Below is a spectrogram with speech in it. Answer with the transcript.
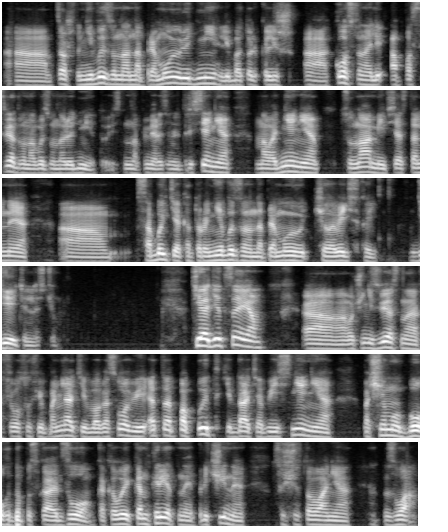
а, то, что не вызвано напрямую людьми, либо только лишь а, косвенно или опосредованно вызвано людьми. То есть, например, землетрясение, наводнение, цунами и все остальные а, события, которые не вызваны напрямую человеческой деятельностью. Теодицея, очень известная в философии понятий, богословии, это попытки дать объяснение, почему Бог допускает зло, каковы конкретные причины существования зла.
